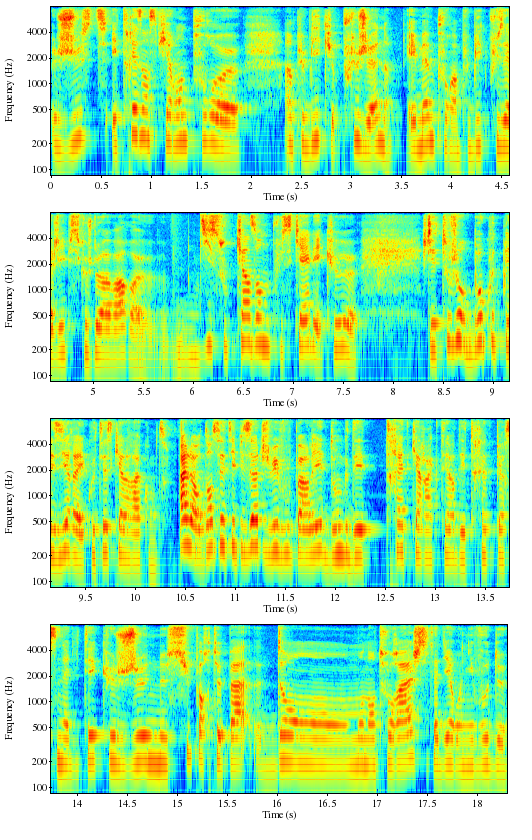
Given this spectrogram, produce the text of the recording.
juste et très inspirante pour euh, un public plus jeune et même pour un public plus âgé puisque je dois avoir 10 euh, ou 15 ans de plus qu'elle et que j'ai toujours beaucoup de plaisir à écouter ce qu'elle raconte. Alors dans cet épisode je vais vous parler donc des traits de caractère, des traits de personnalité que je ne supporte pas dans mon entourage, c'est-à-dire au niveau de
